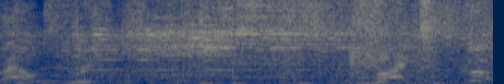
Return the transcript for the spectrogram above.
Round three. Fight!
